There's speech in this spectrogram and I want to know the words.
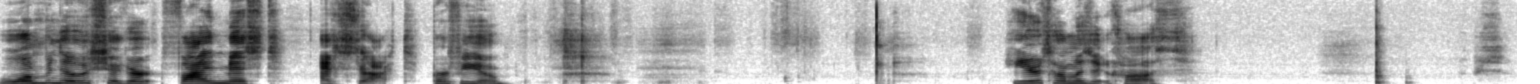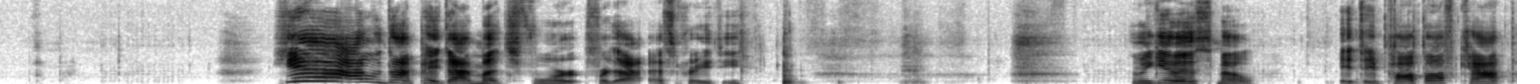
Warm Vanilla Sugar Fine Mist Extract perfume. Here's how much it costs. Yeah, I would not pay that much for for that. That's crazy. Let me give it a smell. It's a pop-off cap.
